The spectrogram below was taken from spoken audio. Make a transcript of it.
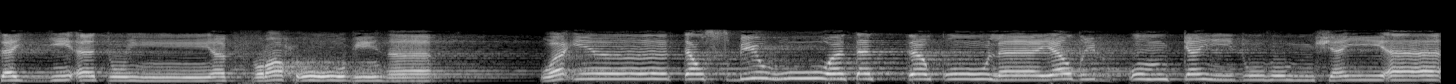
سَيِّئَةٌ يَفْرَحُوا بِهَا وَإِن تَصْبِرُوا وَتَتَّقُوا لَا يَضِركُمْ كَيْدُهُمْ شَيْئًا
